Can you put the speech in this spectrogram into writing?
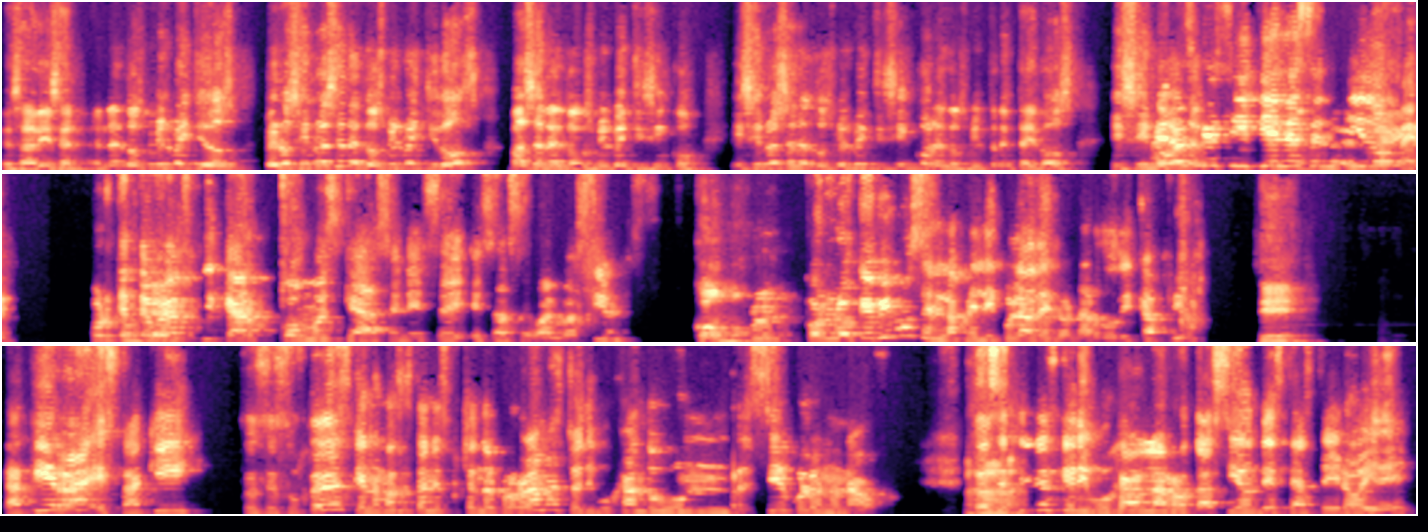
o sea, dicen en el 2022, pero si no es en el 2022, vas en el 2025. Y si no es en el 2025, en el 2032. Y si no, Pero en es el que sí tiene sentido, Fer. Porque ¿Por te qué? voy a explicar cómo es que hacen ese, esas evaluaciones. ¿Cómo? Con, con lo que vimos en la película de Leonardo DiCaprio, Sí. la Tierra está aquí. Entonces, ustedes que nomás están escuchando el programa, estoy dibujando un círculo en una hoja. Entonces, Ajá. tienes que dibujar la rotación de este asteroide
